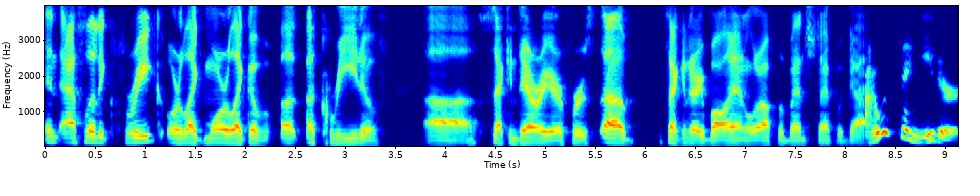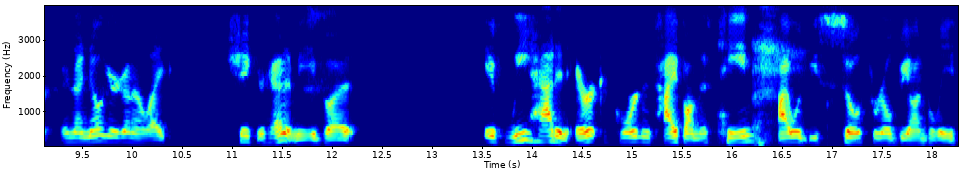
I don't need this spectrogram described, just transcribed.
an athletic freak or like more like a a, a creative uh secondary or first uh secondary ball handler off the bench type of guy? I would say neither, and I know you're gonna like shake your head at me, but if we had an Eric Gordon type on this team, I would be so thrilled beyond belief.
